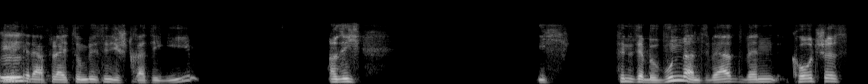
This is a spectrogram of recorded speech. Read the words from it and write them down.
Fehlt Mhm. da vielleicht so ein bisschen die Strategie? Also ich, ich finde es ja bewundernswert, wenn Coaches,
